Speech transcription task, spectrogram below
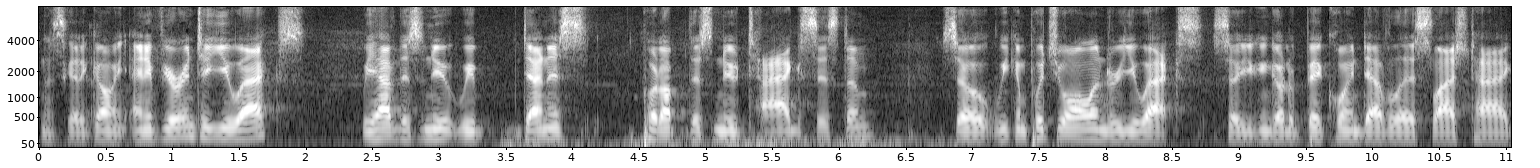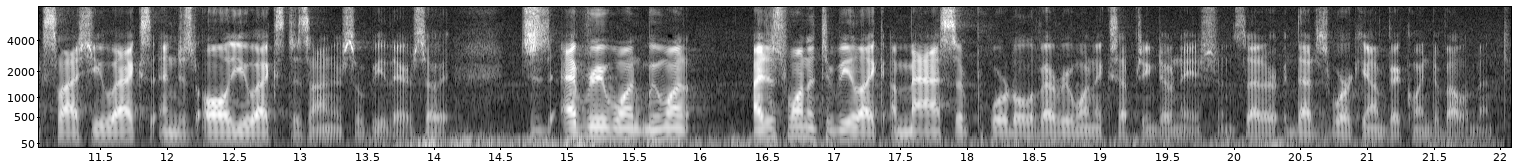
Let's get it going. And if you're into UX, we have this new we Dennis put up this new tag system. So we can put you all under UX. So you can go to Bitcoin Devlist slash tag slash UX and just all UX designers will be there. So just everyone we want I just want it to be like a massive portal of everyone accepting donations that are that is working on Bitcoin development.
